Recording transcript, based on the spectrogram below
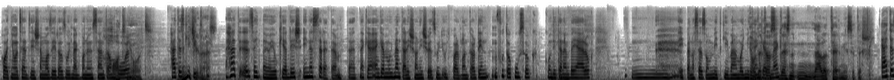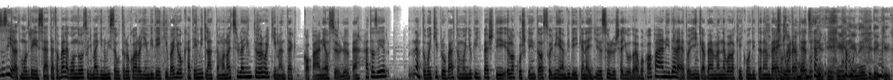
6-8 edzésem azért az úgy megvan önszántamból. 6-8? Hát ez kicsit, csinálsz? hát ez egy nagyon jó kérdés. Én ezt szeretem. Tehát nekem, engem úgy mentálisan is ez úgy, úgy karban tart. Én futok, úszok, konditerembe járok, éppen a szezon mit kíván, vagy mit Jó, enged de az, meg. De ez nálad természetes. Hát ez az életmód része. Tehát ha belegondolsz, hogy megint visszautalok arra, hogy én vidéki vagyok, hát én mit láttam a nagyszüleimtől, hogy kimentek kapálni a szőlőbe. Hát azért nem tudom, hogy kipróbáltam mondjuk így pesti lakosként az, hogy milyen vidéken egy szőlős hegyoldalba kapálni, de lehet, hogy inkább elmenne valaki egy konditerembe Ezt egy órát edzeni. Én, én, én, én vidéki,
